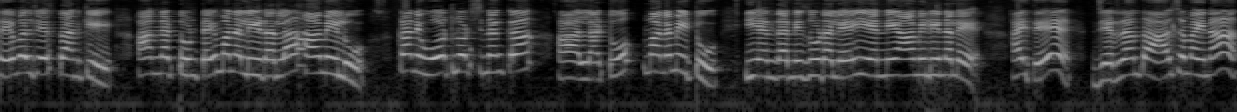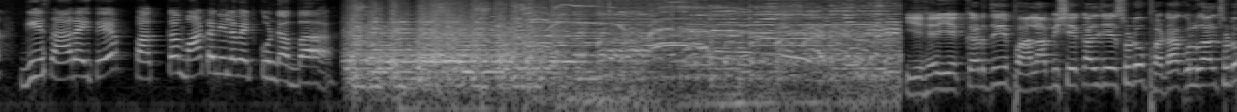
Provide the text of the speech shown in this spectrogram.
సేవలు చేస్తానికి. అన్నట్టుంటే మన లీడర్ల హామీలు. కానీ ఓట్లు వచ్చినాక వాళ్ళటు మనం ఇటు ఎందరిని చూడలే ఎన్ని హామీలినలే అయితే జర్రంత ఆల్చమైనా గీసారైతే పక్క మాట నిలబెట్టుకుండబ్బా. ఏహే ఎక్కడిది? పాలాభిషేకాలు చేసుడు పటాకులు కాల్చుడు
